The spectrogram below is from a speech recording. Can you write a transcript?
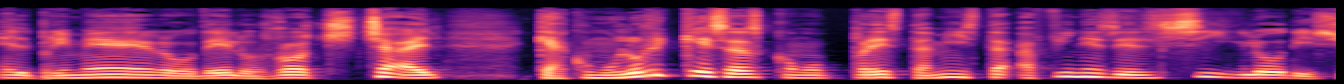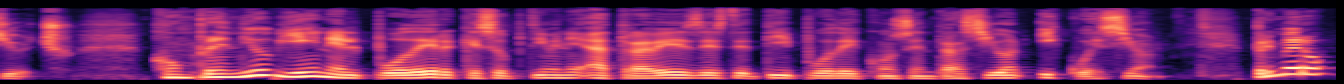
el primero de los Rothschild, que acumuló riquezas como prestamista a fines del siglo XVIII. Comprendió bien el poder que se obtiene a través de este tipo de concentración y cohesión. Primero,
